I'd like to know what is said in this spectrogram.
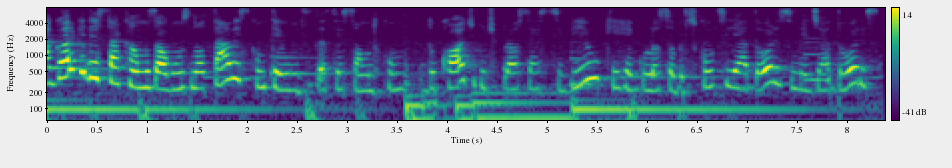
Agora que destacamos alguns notáveis conteúdos da seção do, do Código de Processo Civil, que regula sobre os conciliadores e mediadores,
